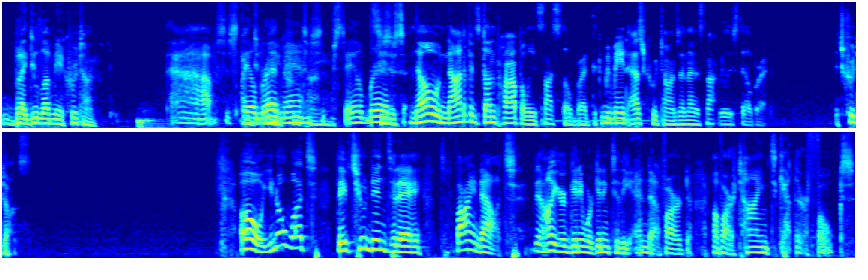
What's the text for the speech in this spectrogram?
but I do love me a crouton. Ah, it's just stale bread, man. Stale bread. just- no, not if it's done properly. It's not stale bread. It can be made as croutons, and then it's not really stale bread. It's croutons. Oh, you know what? They've tuned in today to find out. how you're getting we're getting to the end of our of our time together, folks.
